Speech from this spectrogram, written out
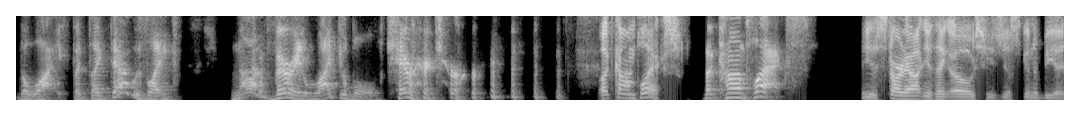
the wife, but like that was like not a very likable character, But complex. But complex. You start out and you think, oh, she's just going to be a,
